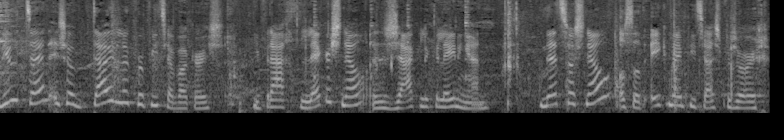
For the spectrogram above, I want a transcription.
Nieuw 10 is ook duidelijk voor pizzabakkers. Je vraagt lekker snel een zakelijke lening aan. Net zo snel als dat ik mijn pizza's bezorg.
